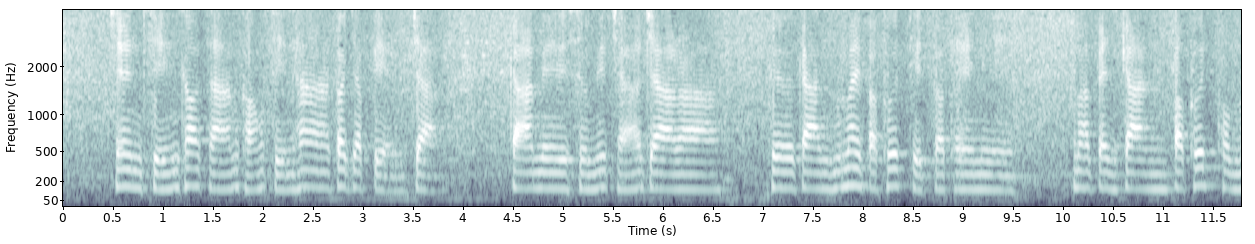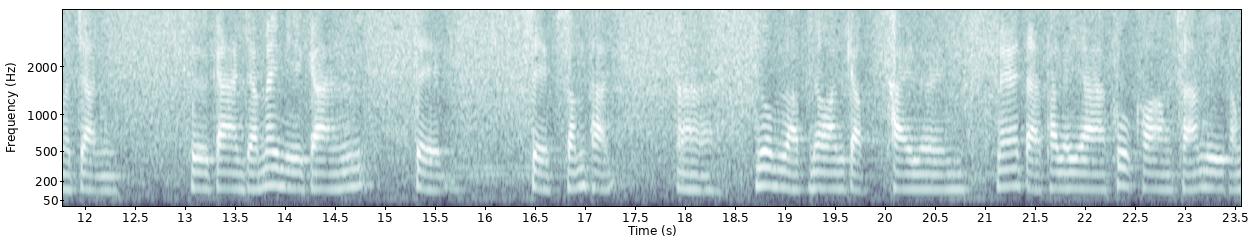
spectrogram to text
ๆ เช่นศีลข้อสามของศีลห้าก็จะเปลี่ยนจากการมีสุมิจฉาจารา คือการไม่ประพฤติผิดประเพณี มาเป็นการประพฤติพรหมจรรย์ คือการจะไม่มีการเสพเสพสัมผัสร่วมหลับนอนกับใครเลย แม้แต่ภรรยาคู่ครองสามีของ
